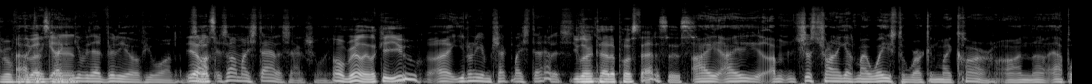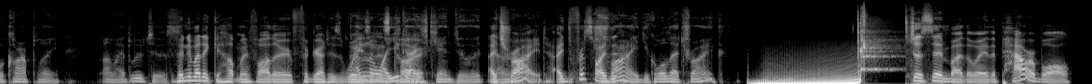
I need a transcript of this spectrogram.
Go for I the can, best I can man. give you that video if you want. It's Yeah, on, let's- it's on my status actually. Oh, really? Look at you. Uh, you don't even check my status. You learned how to post statuses. I, I I'm just trying to get my ways to work in my car on uh, Apple CarPlay on my Bluetooth. If anybody could help my father figure out his I ways don't know in why his you car, guys can't do it. I don't- tried. I first of all, I did, tried. You call that trying? just in by the way, the Powerball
